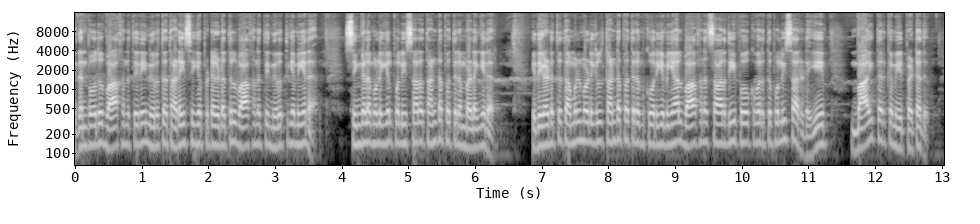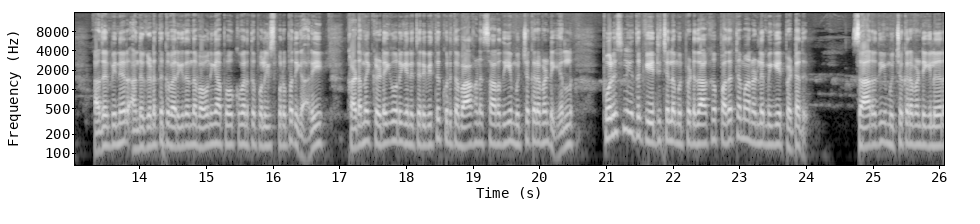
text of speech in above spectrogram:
இதன்போது வாகனத்தினை நிறுத்த தடை செய்யப்பட்ட இடத்தில் வாகனத்தை நிறுத்தியமை என சிங்கள மொழியில் போலீசார் தண்டப்பத்திரம் வழங்கினர். இதையடுத்து தமிழ் மொழியில் தண்டப்பத்திரம் கோரியமையால் வாகன சாரதி போக்குவரத்து போலீசாரிடையே வாய் தர்க்கம் ஏற்பட்டது. அதன் பின்னர் அந்த இடத்துக்கு வருகை தந்த வவுனியா போக்குவரத்து போலீஸ் பொறுப்பதிகாரி கடமைக்கு இடையூறு என தெரிவித்து குறித்த வாகன சாரதியை முச்சக்கர வண்டியில் போலீஸ் நிலையத்துக்கு ஏற்றிச் செல்ல முற்பட்டதாக பதட்டமான நிலைமை ஏற்பட்டது. சாரதி முச்சக்கர வண்டியில் ஏற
